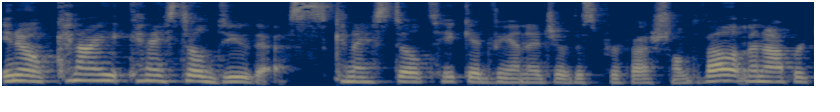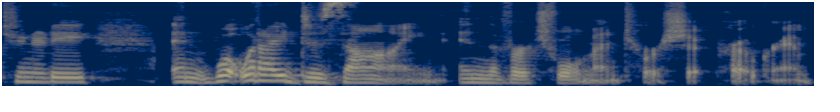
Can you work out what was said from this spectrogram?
you know, can I can I still do this? Can I still take advantage of this professional development opportunity? And what would I design in the virtual mentorship program?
